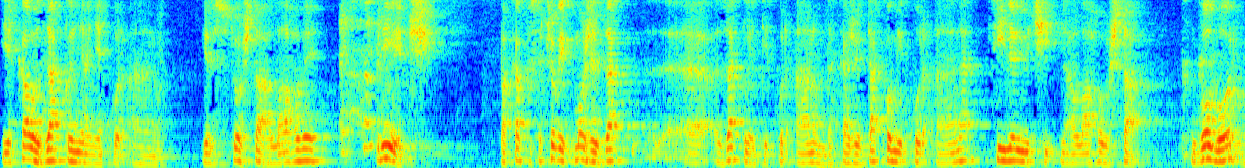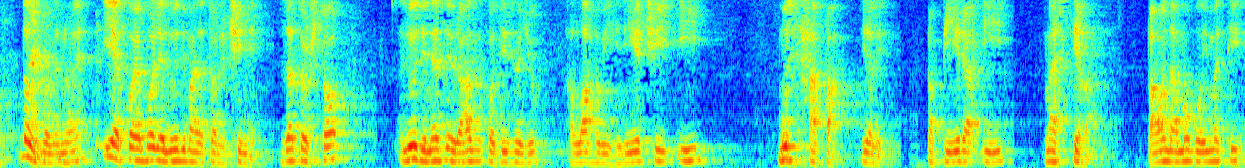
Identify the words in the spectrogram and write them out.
je kao zaklinjanje Kur'anom. Jer su to šta Allahove riječi. Pa kako se čovjek može zak, e, zakleti Kur'anom, da kaže tako mi Kur'ana, ciljajući na Allahov šta? Govor, dozvoljeno je, iako je bolje ljudima da to ne čini. Zato što ljudi ne znaju razliku od između Allahovih riječi i mushafa, jeli, papira i mastila. Pa onda mogu imati,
